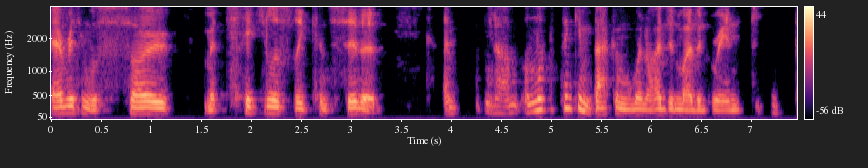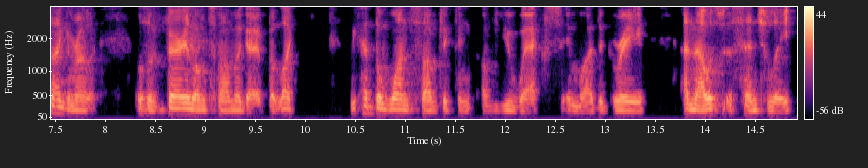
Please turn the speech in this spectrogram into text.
everything was so meticulously considered. And you know, I'm, I'm looking, thinking back and when I did my degree, and don't get me wrong, it was a very long time ago. But like we had the one subject in, of UX in my degree, and that was essentially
